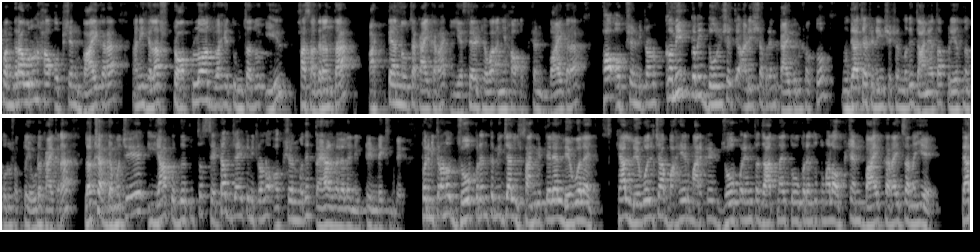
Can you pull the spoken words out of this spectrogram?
पंधरावरून हा ऑप्शन बाय करा. आणि ह्याला स्टॉप लॉस जो आहे तुमचा जो येईल हा साधारणतः अठ्ठ्याण्णवचा काय करा एस एल ठेवा आणि हा ऑप्शन बाय करा. हा ऑप्शन मित्रांनो कमीत कमी दोनशे ते अडीचशे पर्यंत काय करू शकतो? उद्याच्या ट्रेडिंग सेशनमध्ये जाण्याचा प्रयत्न करू शकतो. एवढं काय करा? लक्षात घ्या. म्हणजे या पद्धतीचं सेटअप जे आहे ते मित्रांनो ऑप्शनमध्ये तयार झालेलं आहे निफ्टी इंडेक्समध्ये. पण मित्रांनो जोपर्यंत मी ज्या सांगितलेल्या लेवल आहेत ह्या लेवलच्या बाहेर मार्केट जोपर्यंत जात नाही तोपर्यंत तुम्हाला ऑप्शन बाय करायचा नाहीये. त्या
